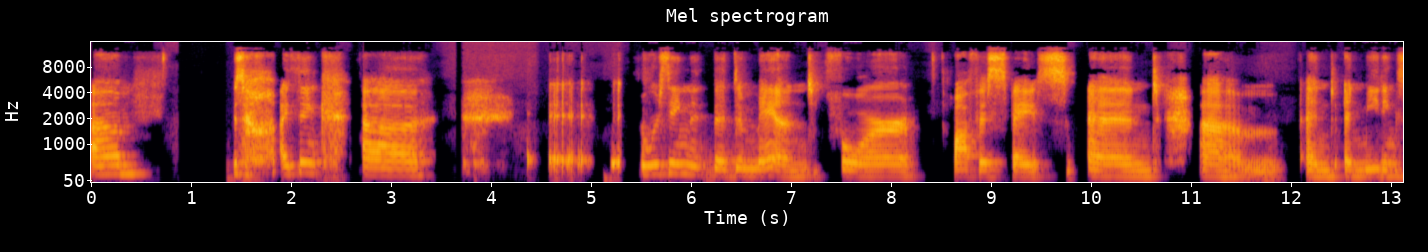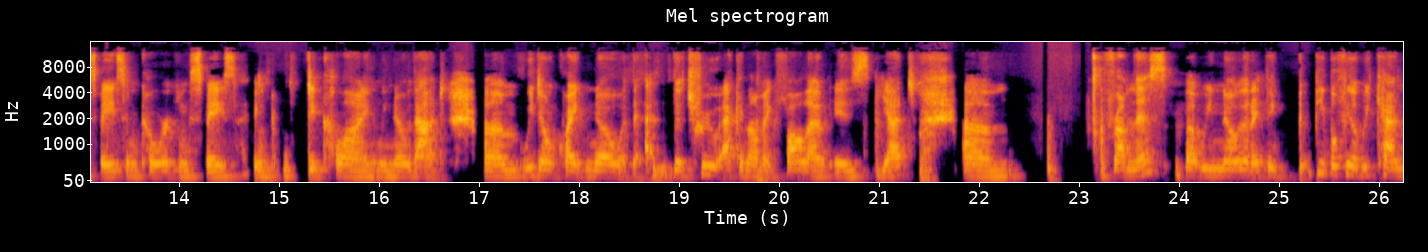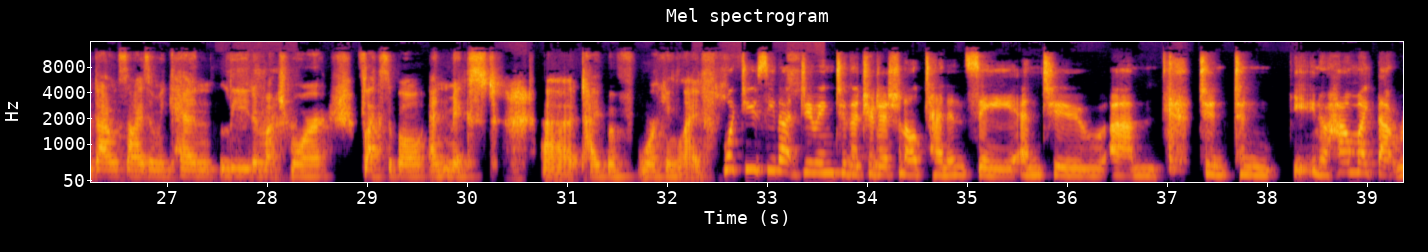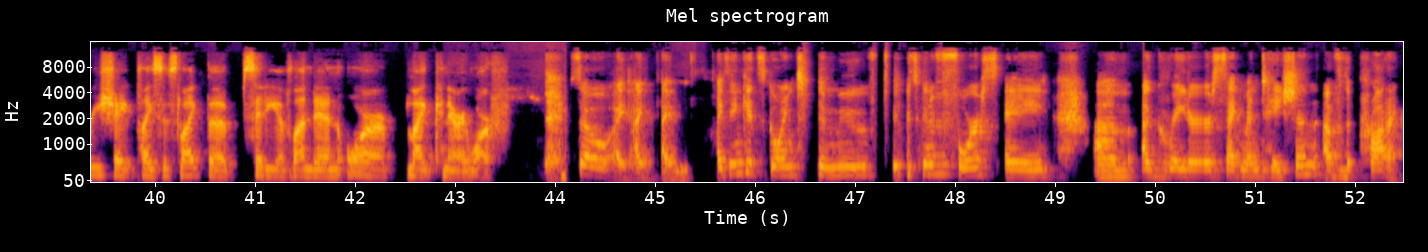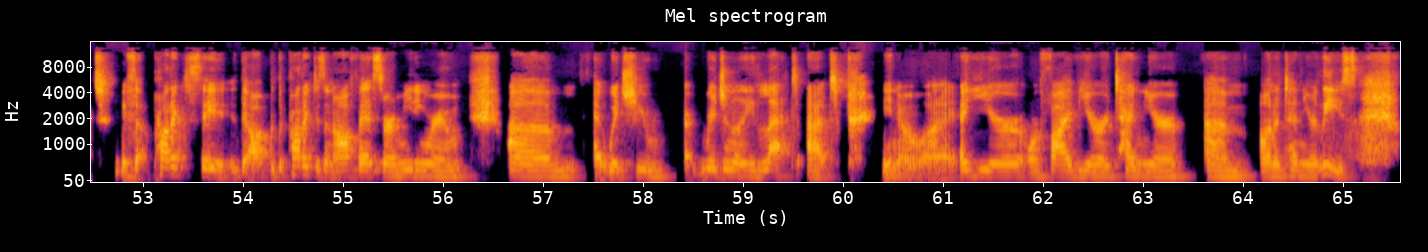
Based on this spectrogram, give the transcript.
Um, so I think uh, we're seeing the, the, demand for office space and um, and and meeting space and co-working space i think decline. We know that. Um, we don't quite know what the, the true economic fallout is yet. Um, from this, but we know that I think people feel we can downsize and we can lead a much more flexible and mixed uh, type of working life. What do you see that doing to the traditional tenancy and to um, to to you know how might that reshape places like the City of London or like Canary Wharf? So I, I, I think it's going to move. It's going to force a um, a greater segmentation of the product. If the product say the, the product is an office or a meeting room, um, at which you originally let at you know a, year or five year or ten year um, on a ten year lease,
